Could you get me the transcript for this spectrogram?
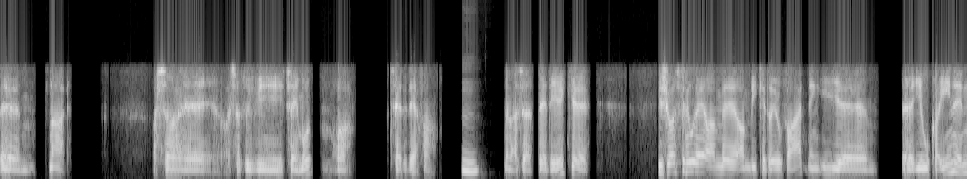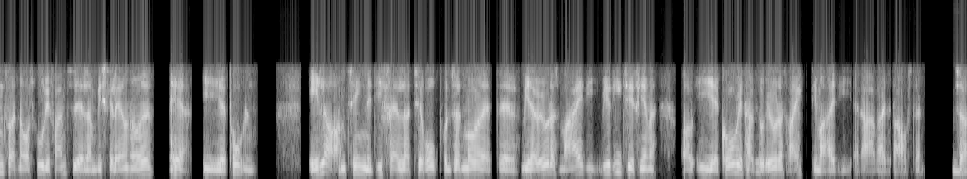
Øh, snart. Og så, øh, og så vil vi tage imod dem og tage det derfra. Mm. Men altså, det, det er ikke... Øh, vi skal også finde ud af, om, øh, om vi kan drive forretning i, øh, øh, i Ukraine inden for den overskuelige fremtid, eller om vi skal lave noget her i øh, Polen. Eller om tingene de falder til ro på en sådan måde, at øh, vi har øvet os meget i... Vi er et IT-firma, og i øh, covid har vi jo øvet os rigtig meget i at arbejde på afstand. Mm. Så,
